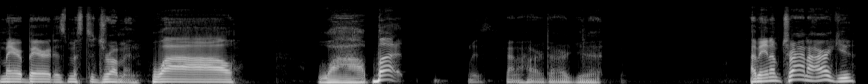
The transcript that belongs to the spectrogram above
Mayor Barrett as Mr. Drummond. Wow. Wow. But it's kind of hard to argue that. I mean, I'm trying to argue.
